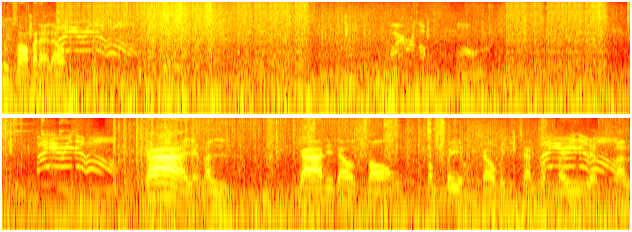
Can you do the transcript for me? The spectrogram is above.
ลูกซองไปไหนแล้วกล้าอย่างนั้นกล้าที่จะเอาซองซอมบี้ของเจ้ามายิงฉันทำไมอย่างนั้น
